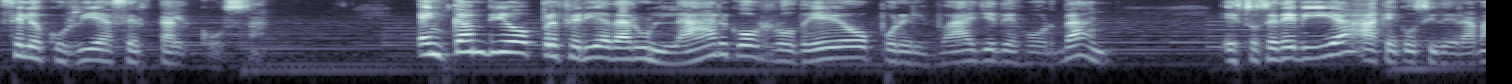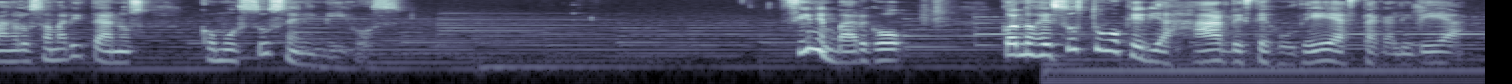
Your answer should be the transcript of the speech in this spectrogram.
se le ocurría hacer tal cosa. En cambio, prefería dar un largo rodeo por el valle de Jordán. Esto se debía a que consideraban a los samaritanos como sus enemigos. Sin embargo, cuando Jesús tuvo que viajar desde Judea hasta Galilea,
